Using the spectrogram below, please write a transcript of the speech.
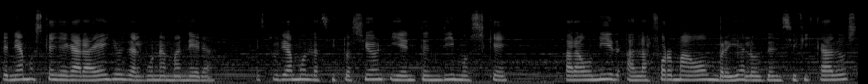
Teníamos que llegar a ellos de alguna manera. Estudiamos la situación y entendimos que, para unir a la forma hombre y a los densificados,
